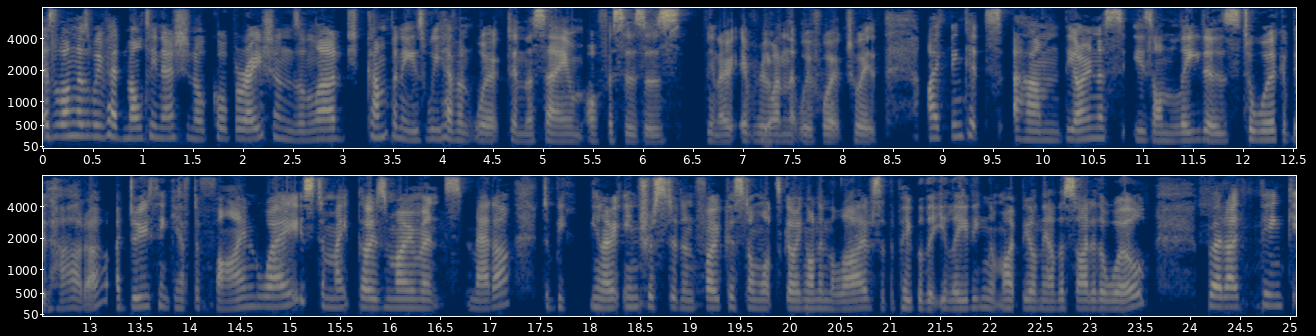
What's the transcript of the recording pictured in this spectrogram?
as long as we've had multinational corporations and large companies, we haven't worked in the same offices as you know everyone yep. that we've worked with. I think it's um, the onus is on leaders to work a bit harder. I do think you have to find ways to make those moments matter, to be you know interested and focused on what's going on in the lives of the people that you're leading that might be on the other side of the world. But I think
